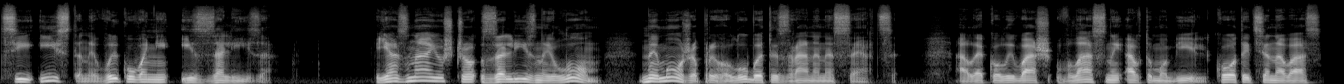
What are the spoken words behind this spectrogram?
ці істини викувані із заліза. Я знаю, що залізний лом не може приголубити зранене серце. Але коли ваш власний автомобіль котиться на вас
